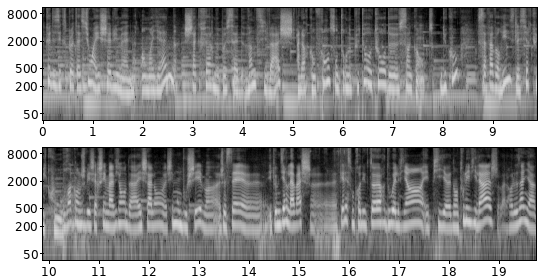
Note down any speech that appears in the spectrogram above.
A que des exploitations à échelle humaine. En moyenne, chaque ferme possède 26 vaches, alors qu'en France, on tourne plutôt autour de 50. Du coup, ça favorise les circuits courts. Moi, quand je vais chercher ma viande à échalon euh, chez mon boucher, ben, je sais, euh, il peut me dire la vache, euh, quel est son producteur, d'où elle vient? Et puis, dans tous les villages, alors Lausanne, il n'y a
